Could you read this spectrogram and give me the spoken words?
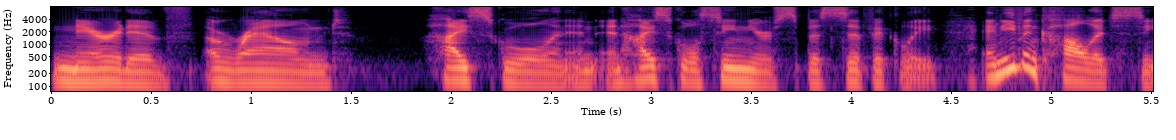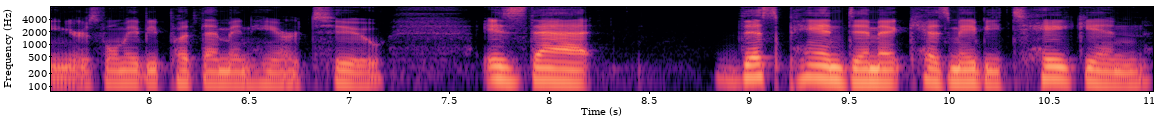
narrative around high school and, and, and high school seniors specifically, and even college seniors, we'll maybe put them in here too, is that this pandemic has maybe taken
